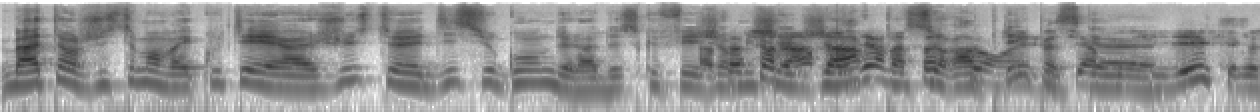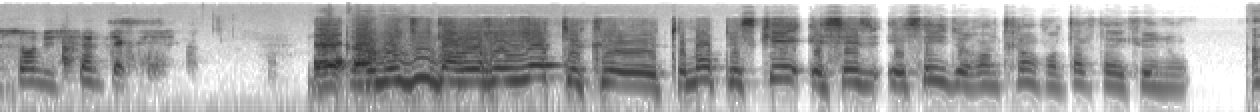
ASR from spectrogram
Bah attends, justement, on va écouter euh, juste euh, 10 secondes de, là, de ce que fait Attention, Jean-Michel Jarre pour se rappeler hein, parce que... C'est le son du syntax. Elle, elle me dit dans l'oreillette que Thomas Pesquet essaie, essaye de rentrer en contact avec nous.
